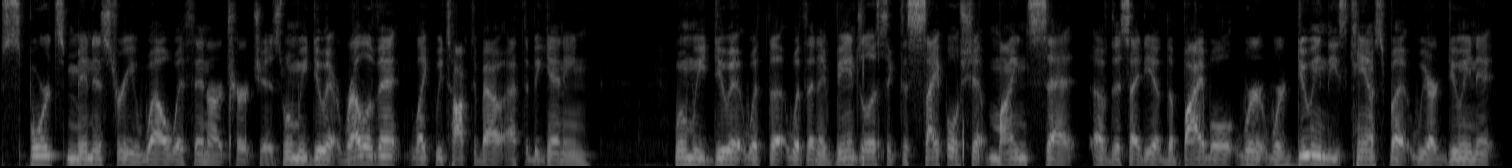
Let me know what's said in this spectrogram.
sports ministry well within our churches, when we do it relevant, like we talked about at the beginning when we do it with the with an evangelistic discipleship mindset of this idea of the Bible. We're we're doing these camps, but we are doing it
